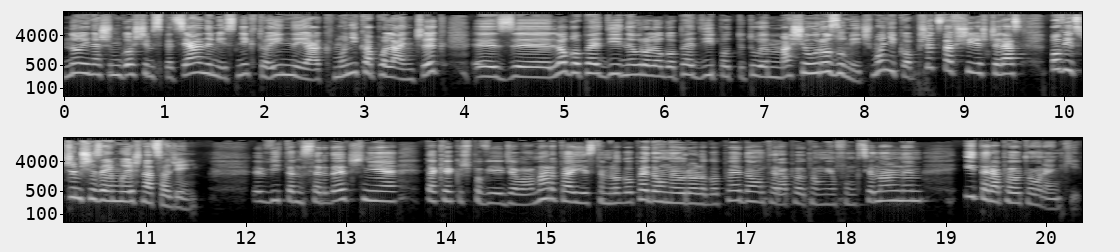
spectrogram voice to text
no i naszym gościem specjalnym jest nie kto inny jak Monika Polańczyk z logopedii, neurologopedii pod tytułem Ma się rozumieć. Moniko, przedstaw się jeszcze raz, powiedz czym się zajmujesz na co dzień. Witam serdecznie. Tak jak już powiedziała Marta, jestem logopedą, neurologopedą, terapeutą miofunkcjonalnym i terapeutą ręki.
